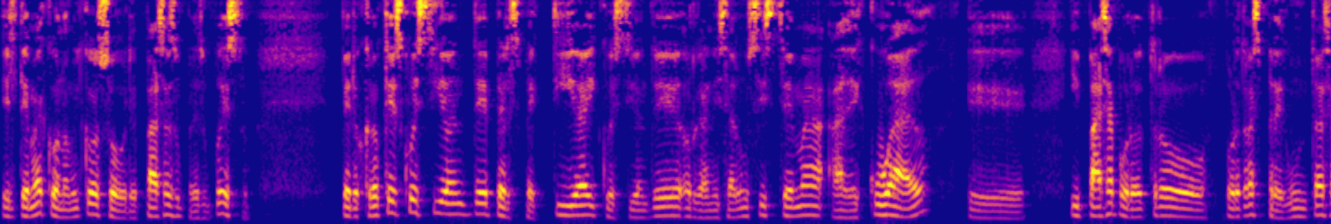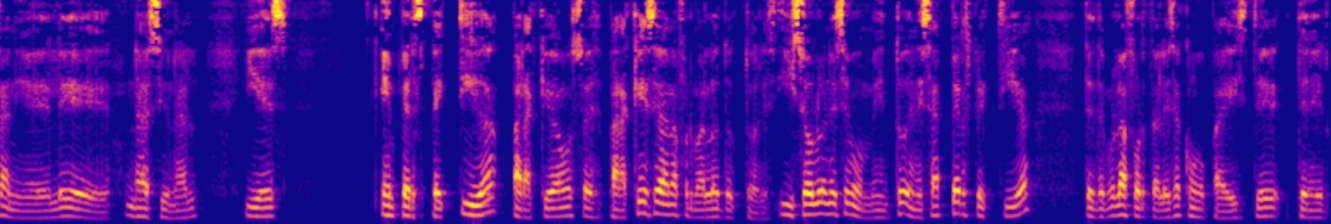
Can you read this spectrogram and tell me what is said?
el tema económico sobrepasa su presupuesto. Pero creo que es cuestión de perspectiva y cuestión de organizar un sistema adecuado eh, y pasa por otro, por otras preguntas a nivel eh, nacional y es en perspectiva para qué vamos a, para qué se van a formar los doctores y solo en ese momento, en esa perspectiva, tendremos la fortaleza como país de tener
